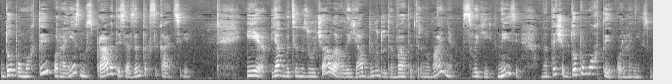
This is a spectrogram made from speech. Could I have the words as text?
допомогти організму справитися з інтоксикацією. І як би це не звучало, але я буду давати тренування в своїй книзі на те, щоб допомогти організму.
